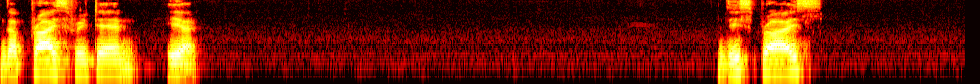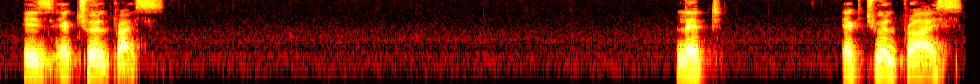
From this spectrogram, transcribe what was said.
the price written here this price is actual price. Let actual price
